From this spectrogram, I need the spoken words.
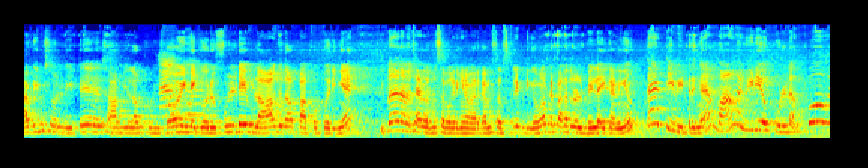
அப்படின்னு சொல்லிட்டு சாமியெல்லாம் கும்பிட்டோம். இன்னைக்கு ஒரு ஃபுல் டே vlog தான் பார்க்க போறீங்க. இப்போ தான் நம்ம சேனலை புதுசாக பார்க்குறீங்க. மறக்காம சப்ஸ்கிரைப் பண்ணிக்கோங்க. அப்படியே பக்கத்தில் உள்ள பெல் ஐக்கானையும் தட்டி விட்டுருங்க. வாங்க வீடியோக்குள்ளே போக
